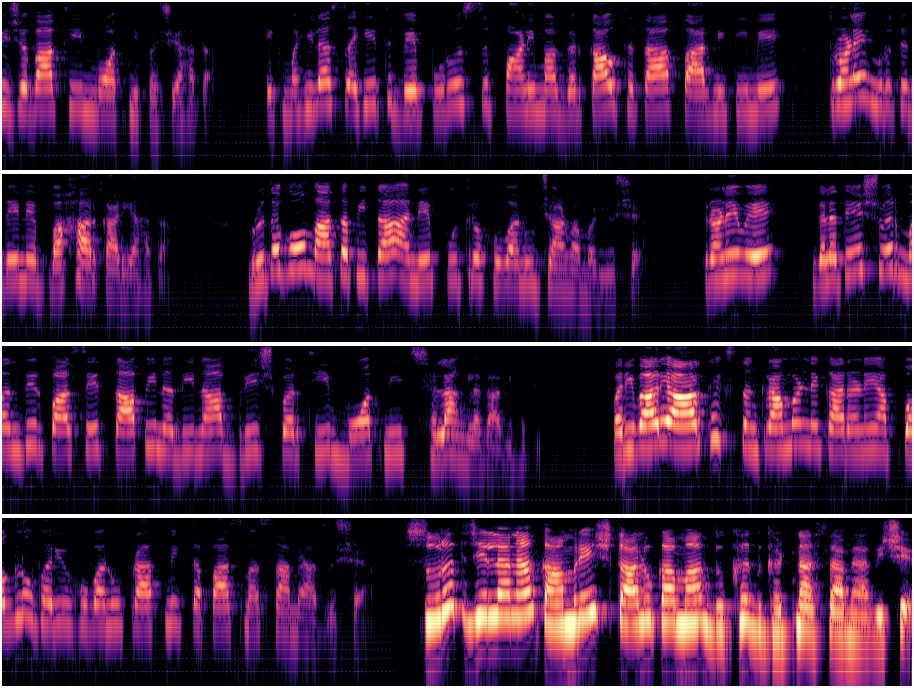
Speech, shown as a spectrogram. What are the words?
ડૂબી જવાથી મોત નીપજ્યા હતા. એક મહિલા સહિત બે પુરુષ પાણીમાં ગરકાવ થતા ફાયરની ટીમે ત્રણેય મૃતદેહને બહાર કાઢ્યા હતા. મૃતકો માતા પિતા અને પુત્ર હોવાનું જાણવા મળ્યું છે. ત્રણેયએ ગલતેશ્વર મંદિર પાસે તાપી નદીના બ્રિજ પરથી મોતની છલાંગ લગાવી હતી. પરિવારે આર્થિક સંક્રમણને કારણે આ પગલું ભર્યું હોવાનું પ્રાથમિક તપાસમાં સામે આવ્યું છે. સુરત જિલ્લાના કામરેજ તાલુકામાં દુઃખદ ઘટના સામે આવી છે.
